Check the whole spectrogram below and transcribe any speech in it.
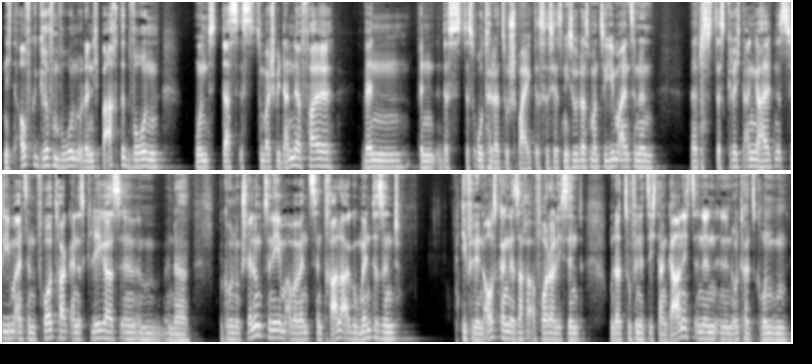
nicht aufgegriffen wurden oder nicht beachtet wurden. Und das ist zum Beispiel dann der Fall, wenn, wenn das, das Urteil dazu schweigt. Es ist jetzt nicht so, dass man zu jedem einzelnen, äh, dass das Gericht angehalten ist, zu jedem einzelnen Vortrag eines Klägers äh, in der Begründung Stellung zu nehmen. Aber wenn es zentrale Argumente sind, die für den Ausgang der Sache erforderlich sind und dazu findet sich dann gar nichts in den, in den Urteilsgründen,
